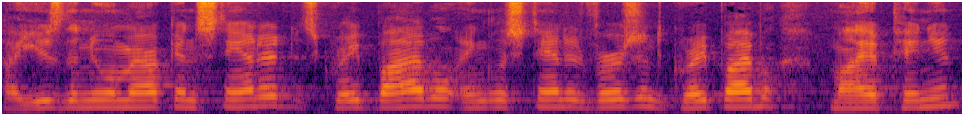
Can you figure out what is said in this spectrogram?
I use the New American Standard. It's a great Bible. English Standard Version, great Bible. My opinion.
